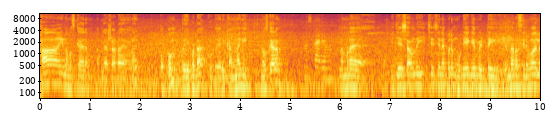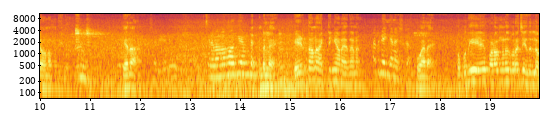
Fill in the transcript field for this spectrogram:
ഹായ് നമസ്കാരം. അഭിലാഷാട്ടായാണ് ഒപ്പം പ്രിയപ്പെട്ട കൂട്ടുകാരി കണ്ണകി. നമസ്കാരം. നമസ്കാരം. നമ്മുടെ വിജയശാന്തി ചേച്ചിനെ പോലെ മുടിയൊക്കെ വെട്ടി എന്താണ് സിനിമയിലാണോ പുതിയത് ഏതാ? ഉണ്ടല്ലേ? എഴുത്താണോ ആക്ടിംഗ് ആണോ ഏതാണ് പോലെ അപ്പൊ പുതിയ പടങ്ങൾ കുറെ ചെയ്തല്ലോ?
